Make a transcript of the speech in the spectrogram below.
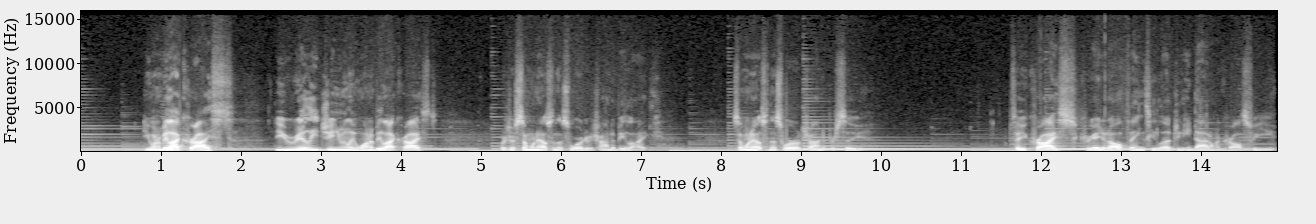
Do you want to be like Christ? Do you really genuinely want to be like Christ? Or is there someone else in this world you're trying to be like? Someone else in this world trying to pursue? So you Christ created all things. He loved you and he died on a cross for you.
